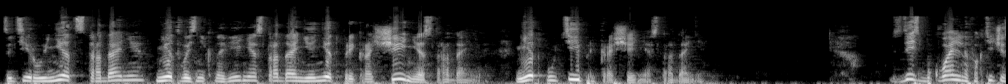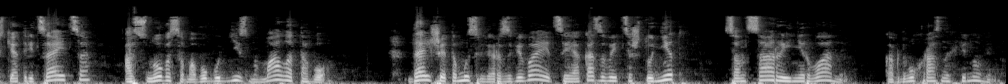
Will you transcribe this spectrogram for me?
Цитирую, нет страдания, нет возникновения страдания, нет прекращения страдания, нет пути прекращения страдания. Здесь буквально фактически отрицается основа самого буддизма. Мало того, дальше эта мысль развивается и оказывается, что нет сансары и нирваны, как двух разных феноменов.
